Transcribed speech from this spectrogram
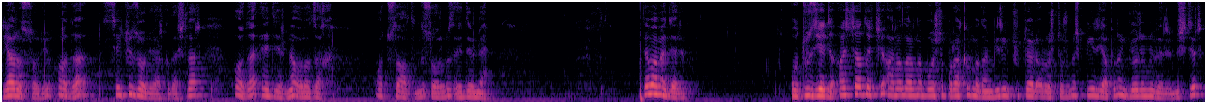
yarısı oluyor. O da 8 oluyor arkadaşlar. O da Edirne olacak. 36. sorumuz Edirne. Devam edelim. 37. Aşağıdaki aralarına boşluk bırakılmadan birim küplerle oluşturulmuş bir yapının görünümü verilmiştir.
